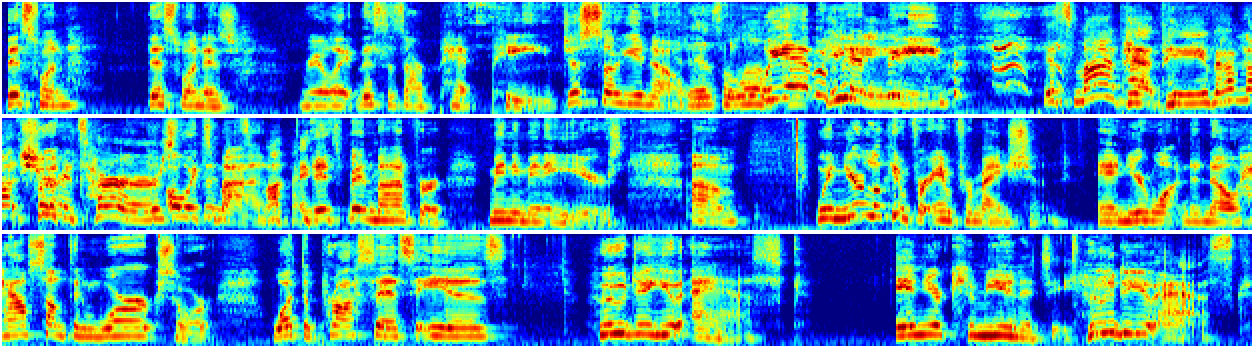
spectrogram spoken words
this one, this one is really, this is our pet peeve, just so you know. It is a little We have a pet peeve. peeve. It's my pet peeve. I'm not sure it's hers. Oh, it's but mine. It's been mine for many, many years. Um, when you're looking for information and you're wanting to know how something works or what the process is, who do you ask? In your community, who do you ask?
